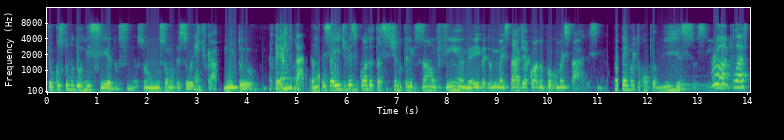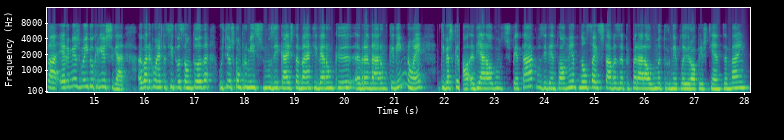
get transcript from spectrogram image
Eu costumo dormir cedo, assim. Eu sou, não sou uma pessoa Sim. de ficar muito. Até de muito tarde. Mas aí, de vez em quando, eu tô assistindo televisão, um filme, aí vai dormir mais tarde e acorda um pouco mais tarde, assim. Não tem muito compromisso, assim. Pronto, lá está. Era mesmo aí que eu queria chegar. Agora, com esta situação toda, os teus compromissos musicais também tiveram que abrandar um bocadinho, não é? Tiveste que adiar alguns espetáculos, eventualmente. Não sei se estavas a preparar alguma turnê pela Europa este ano também.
